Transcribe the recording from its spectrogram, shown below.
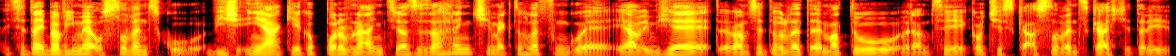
Teď se tady bavíme o Slovensku. Víš i nějaké jako porovnání třeba se zahraničím, jak tohle funguje? Já vím, že v rámci tohle tématu v rámci jako Česka a Slovenska ještě tady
